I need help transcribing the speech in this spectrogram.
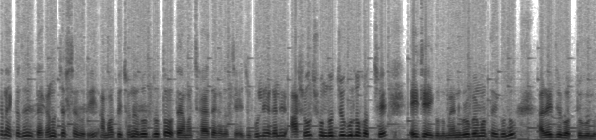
এখানে একটা জিনিস দেখানোর চেষ্টা করি। আমার পেছনে রৌদ্র তো তাই আমার ছায়া দেখা যাচ্ছে। এই যে গুলিয়াখালীর আসল সৌন্দর্যগুলো হচ্ছে এই যে এইগুলো ম্যানগ্রোভের মতো এগুলো আর এই যে গর্তগুলো।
